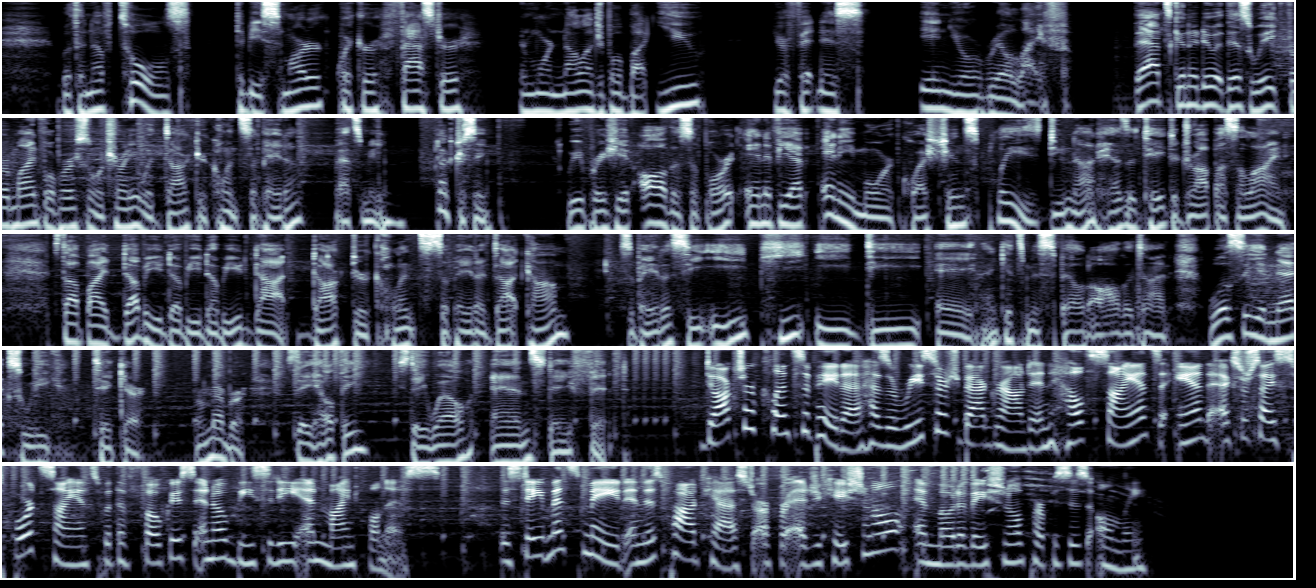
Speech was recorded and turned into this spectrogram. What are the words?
with enough tools to be smarter, quicker, faster, and more knowledgeable about you, your fitness in your real life. That's going to do it this week for Mindful Personal Training with Dr. Clint Cepeda. That's me, Dr. C. We appreciate all the support, and if you have any more questions, please do not hesitate to drop us a line. Stop by www.drclintcepeda.com. Cepeda, C E P E D A. That gets misspelled all the time. We'll see you next week. Take care. Remember, stay healthy, stay well, and stay fit. Dr. Clint Cepeda has a research background in health science and exercise sports science with a focus in obesity and mindfulness. The statements made in this podcast are for educational and motivational purposes only.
